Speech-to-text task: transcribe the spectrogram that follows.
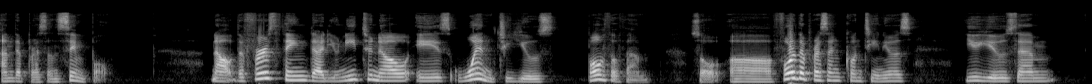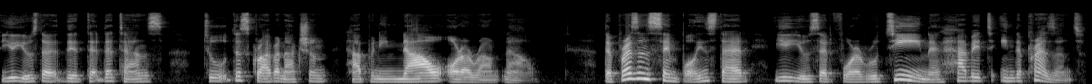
and the present simple. Now, the first thing that you need to know is when to use both of them. So uh, for the present continuous, you use them, you use the, the, the tense to describe an action happening now or around now. The present simple, instead, you use it for a routine, a habit in the present.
